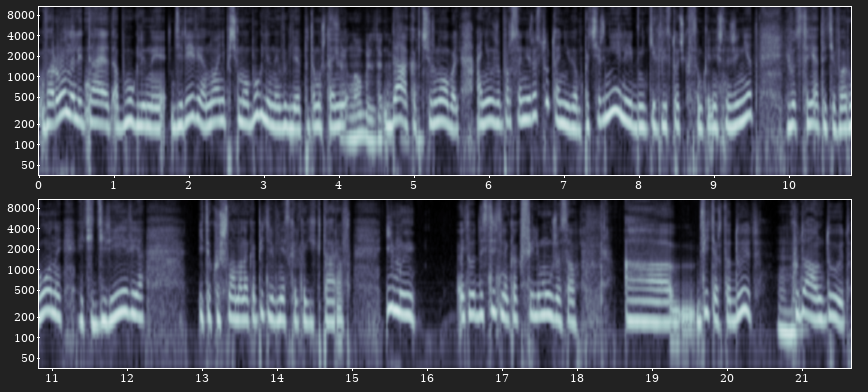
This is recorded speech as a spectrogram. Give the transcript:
Ворона летает, обугленные деревья. Но они почему обугленные выглядят? Потому что они... Чернобыль, да? Да, как Чернобыль. Они уже просто не растут, они там почернели, никаких листочков там, конечно же, нет. И вот стоят эти вороны, эти деревья, и такой шламонакопитель в несколько гектаров. И мы. Это вот действительно как фильм ужасов. А ветер-то дует. Мгм. Куда он дует?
